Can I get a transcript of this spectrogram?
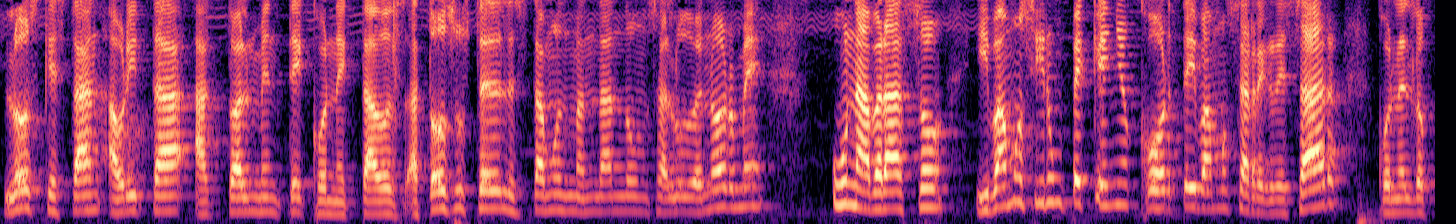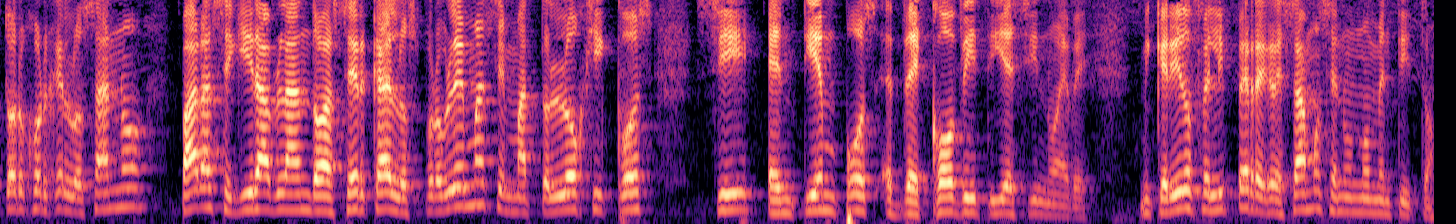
los que están ahorita actualmente conectados. A todos ustedes les estamos mandando un saludo enorme un abrazo y vamos a ir un pequeño corte y vamos a regresar con el doctor Jorge Lozano para seguir hablando acerca de los problemas hematológicos, sí, en tiempos de COVID-19. Mi querido Felipe, regresamos en un momentito.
